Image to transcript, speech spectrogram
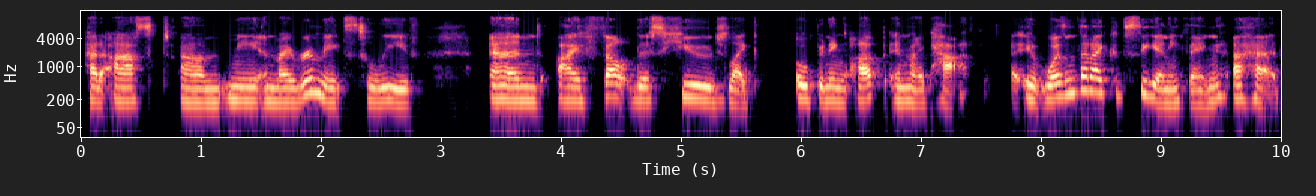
had asked um, me and my roommates to leave. And I felt this huge, like, opening up in my path. It wasn't that I could see anything ahead,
